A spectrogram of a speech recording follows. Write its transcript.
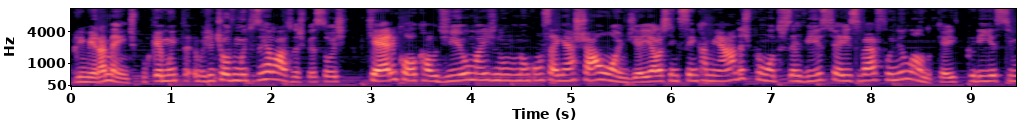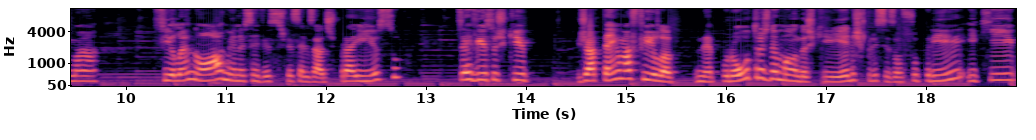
Primeiramente, porque muita, a gente ouve muitos relatos das pessoas querem colocar o DIL, mas não, não conseguem achar onde. E aí elas têm que ser encaminhadas para um outro serviço e aí isso vai afunilando, porque aí cria-se uma fila enorme nos serviços especializados para isso. Serviços que já têm uma fila né, por outras demandas que eles precisam suprir e que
